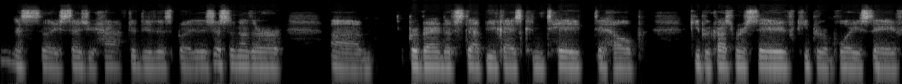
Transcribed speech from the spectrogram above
necessarily says you have to do this, but it's just another um, preventative step you guys can take to help keep your customers safe, keep your employees safe.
